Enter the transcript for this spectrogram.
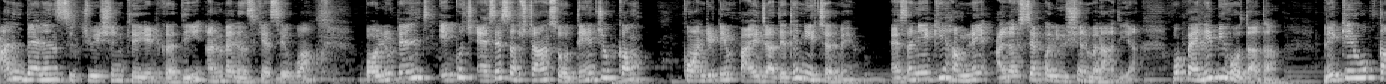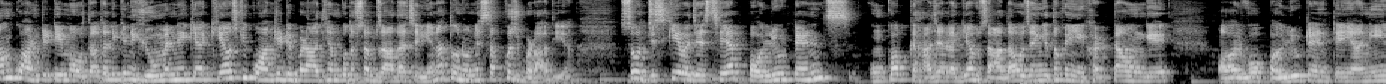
अनबैलेंस सिचुएशन क्रिएट कर दी। अनबैलेंस कैसे हुआ? पॉल्यूटेंट्स एक कुछ ऐसे सब्सटेंस होते हैं जो कम क्वांटिटी में पाए जाते थे नेचर में। ऐसा नहीं है कि हमने अलग से पोल्यूशन बना दिया। वो पहले भी होता था लेकिन वो कम क्वांटिटी में होता था लेकिन ह्यूमन ने क्या किया? उसकी क्वांटिटी बढ़ा दी। हमको तो सब ज़्यादा चाहिए ना तो उन्होंने सब कुछ बढ़ा दिया। सो so, जिसकी वजह से अब पॉल्यूटेंट्स उनको अब कहा जाने लगे अब ज़्यादा हो जाएँगे तो कहीं इकट्ठा होंगे। और वो पॉल्यूटेंट है, यानी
